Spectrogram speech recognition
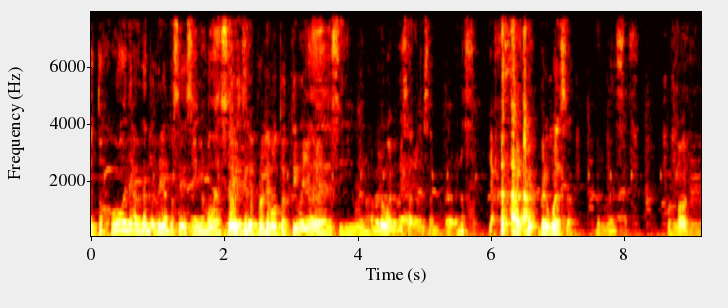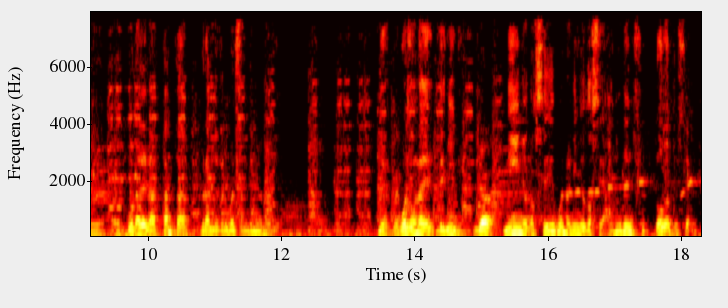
estos jóvenes hablando, riéndose de sí Sí, mismos, deben tener problemas de autoestima, yo creo. Eh, sí, bueno. Ah, pero bueno, quizás- quizás no. eh, no sé. Ya, ver- ver- vergüenza. Vergüenzas. Por favor. Eh, a ver, una de las tantas grandes vergüenzas que he tenido en la vida. Me recuerdo una de, de niño. Ya. Niño, no sé, bueno, niño 12 años debe ser. 12, 13 años.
